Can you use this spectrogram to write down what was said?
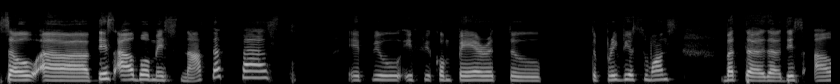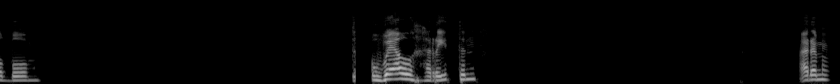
So uh this album is not that fast if you if you compare it to the previous ones but the, the this album well written. I rem-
